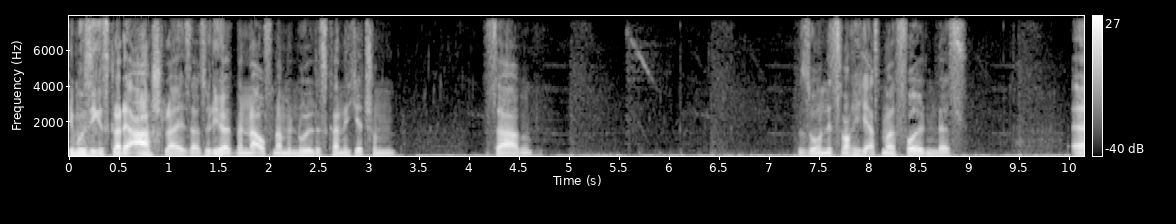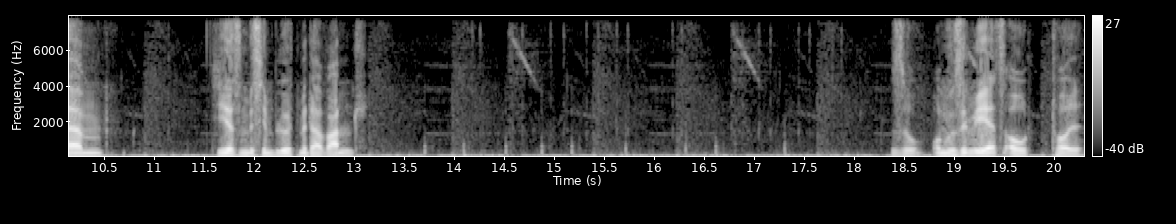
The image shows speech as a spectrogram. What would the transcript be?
Die Musik ist gerade arschleise. Also die hört man in der Aufnahme null. Das kann ich jetzt schon sagen. So, und jetzt mache ich erstmal folgendes. Ähm, hier ist ein bisschen blöd mit der Wand. So, und wo sind wir jetzt? Oh, toll.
